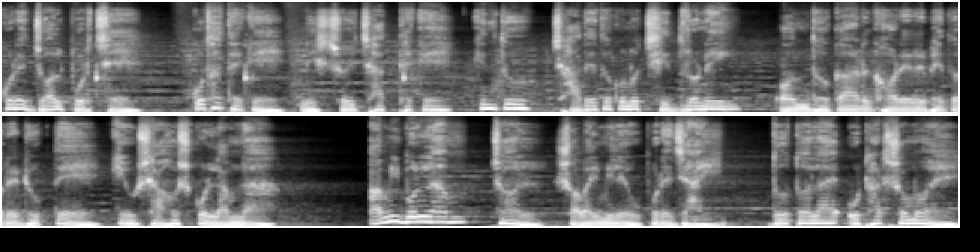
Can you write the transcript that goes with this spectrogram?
করে জল পড়ছে। কোথা থেকে? নিশ্চয়ই ছাদ থেকে। কিন্তু ছাদে তো কোনো ছিদ্র নেই। অন্ধকার ঘরের ভেতরে ঢুকতে কেউ সাহস করলাম না। আমি বললাম, চল, সবাই মিলে উপরে যাই। দোতলায় ওঠার সময়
